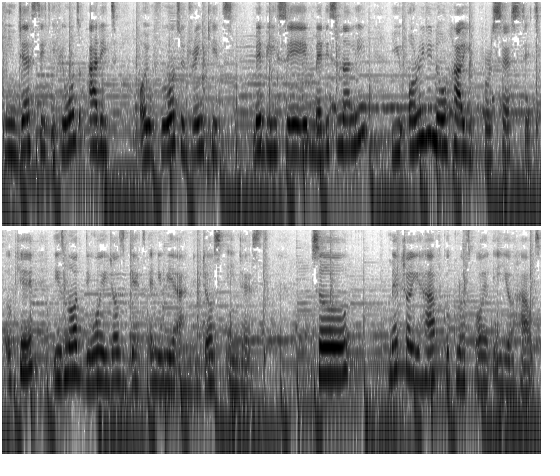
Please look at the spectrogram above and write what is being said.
ingest it if you want to add it or if you want to drink it maybe say medicinally you already know how you processed it okay? It's not the one you just get anywhere and you just ingest. So make sure you have coconut oil in your house.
